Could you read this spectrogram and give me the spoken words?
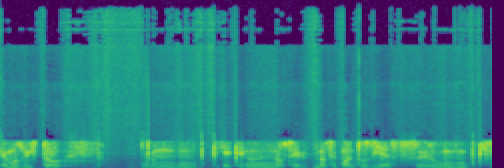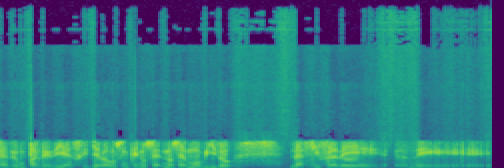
hemos visto que, que, no sé no sé cuántos días un, quizás un par de días llevamos en que no se no se ha movido la cifra de, de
